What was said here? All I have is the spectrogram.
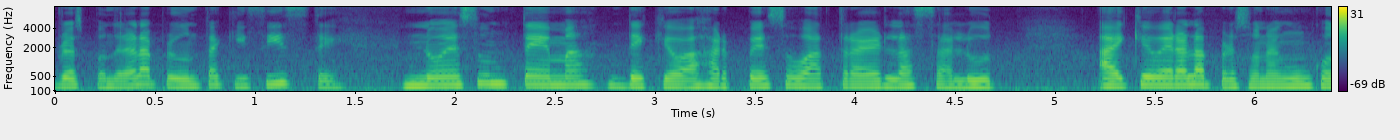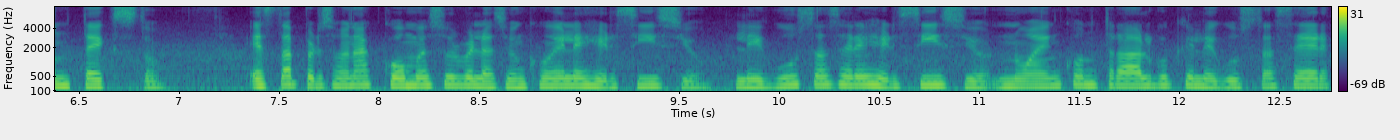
responder a la pregunta que hiciste? No es un tema de que bajar peso va a traer la salud. Hay que ver a la persona en un contexto. Esta persona, cómo es su relación con el ejercicio, le gusta hacer ejercicio, no ha encontrado algo que le gusta hacer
